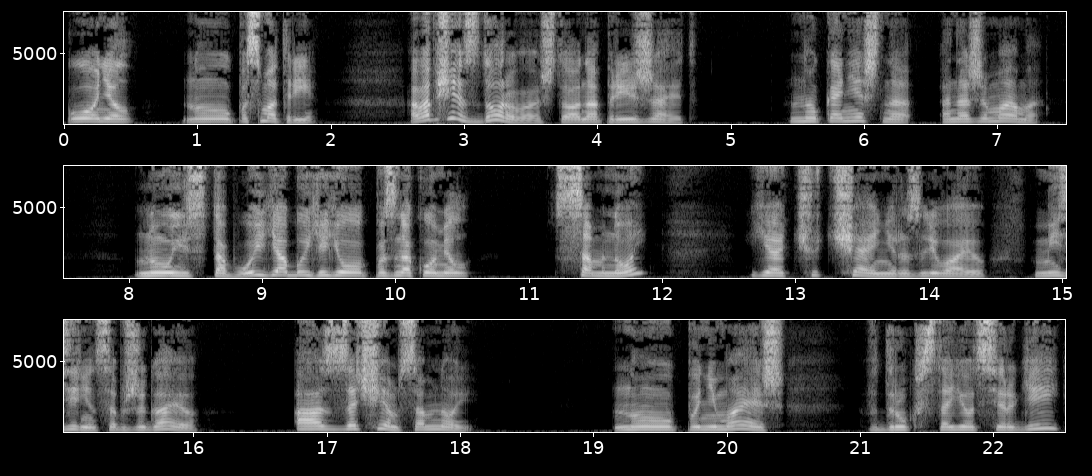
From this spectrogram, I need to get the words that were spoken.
Понял. Ну, посмотри. А вообще здорово, что она приезжает. Ну, конечно, она же мама. Ну и с тобой я бы ее познакомил. Со мной? Я чуть чай не разливаю, мизинец обжигаю — «А зачем со мной?» «Ну, понимаешь...» Вдруг встает Сергей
